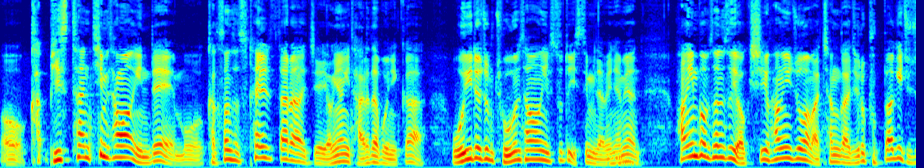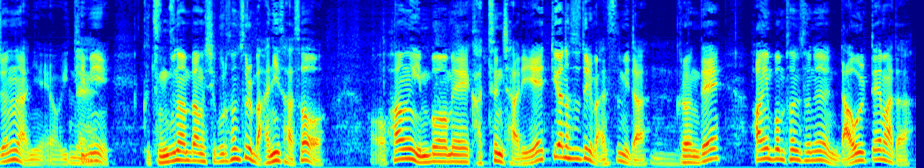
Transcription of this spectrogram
어, 가, 비슷한 팀 상황인데 뭐 각 선수 스타일 따라 이제 영향이 다르다 보니까 오히려 좀 좋은 상황일 수도 있습니다. 왜냐하면 황인범 선수 역시 황희조와 마찬가지로 붙박이 주전은 아니에요. 이 팀이 네. 그 중구난 방식으로 선수를 많이 사서 어, 황인범의 같은 자리에 뛰어난 선수들이 많습니다. 음. 그런데 황인범 선수는 나올 때마다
